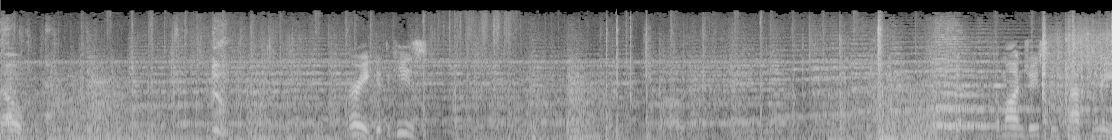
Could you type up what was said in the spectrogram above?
No. Hurry, get the keys. Come on, Jason, come after me.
